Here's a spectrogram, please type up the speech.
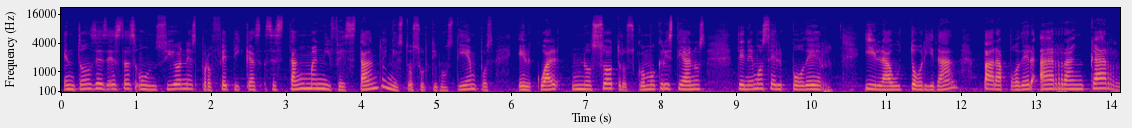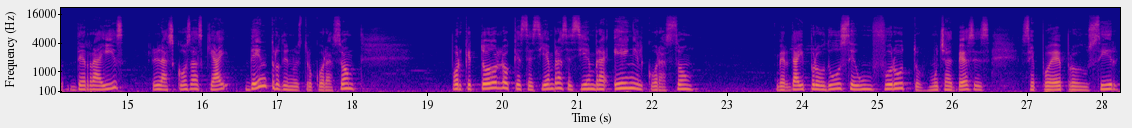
Entonces estas unciones proféticas se están manifestando en estos últimos tiempos, el cual nosotros como cristianos tenemos el poder y la autoridad para poder arrancar de raíz las cosas que hay dentro de nuestro corazón. Porque todo lo que se siembra, se siembra en el corazón, ¿verdad? Y produce un fruto. Muchas veces se puede producir,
